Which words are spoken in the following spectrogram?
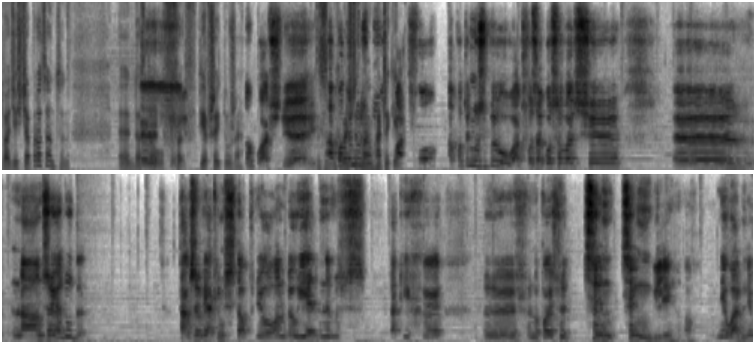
20% dostał w, w pierwszej turze. No właśnie. Z, a, potem już haczykiem. Łatwo, a potem już było łatwo zagłosować e, e, na Andrzeja Dudę. Także w jakimś stopniu on był jednym z takich, e, e no powiedzmy, cyn, cyngli. O, nieładnie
